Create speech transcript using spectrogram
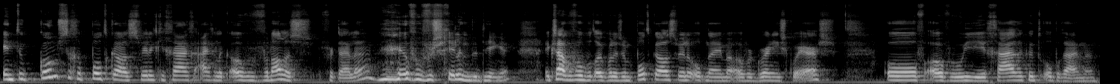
in toekomstige podcasts wil ik je graag eigenlijk over van alles vertellen. Heel veel verschillende dingen. Ik zou bijvoorbeeld ook wel eens een podcast willen opnemen over granny squares. Of over hoe je je garen kunt opruimen.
